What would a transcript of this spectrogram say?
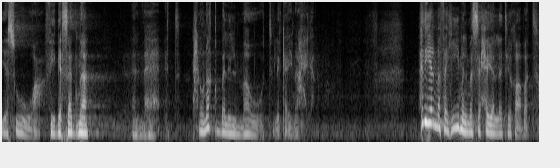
يسوع في جسدنا المائت. نحن نقبل الموت لكي نحيا. هذه هي المفاهيم المسيحية التي غابت.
